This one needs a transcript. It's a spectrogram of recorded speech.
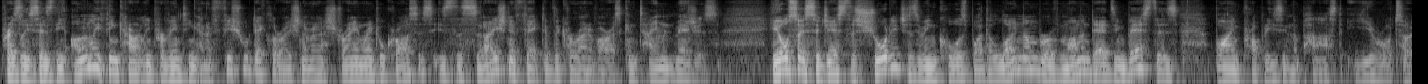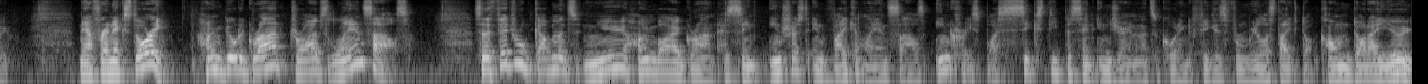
Pressley says the only thing currently preventing an official declaration of an Australian rental crisis is the sedation effect of the coronavirus containment measures. He also suggests the shortage has been caused by the low number of mum and dad's investors buying properties in the past year or two. Now for our next story, home builder grant drives land sales. So the federal government's new homebuyer grant has seen interest in vacant land sales increase by 60% in June, and that's according to figures from realestate.com.au.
